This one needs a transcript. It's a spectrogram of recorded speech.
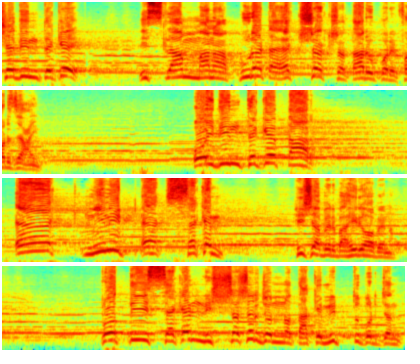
সেদিন থেকে ইসলাম মানা পুরাটা একশো একশো তার উপরে ফরজে আইন। ওই দিন থেকে তার এক মিনিট, এক সেকেন্ড হিসাবের বাহিরে হবে না। প্রতি সেকেন্ড নিঃশ্বাসের জন্য তাকে মৃত্যু পর্যন্ত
